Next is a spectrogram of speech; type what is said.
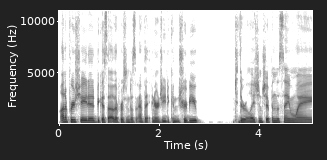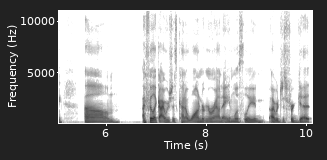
unappreciated because the other person doesn't have the energy to contribute to the relationship in the same way. Um, I feel like I was just kind of wandering around aimlessly, and I would just forget.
